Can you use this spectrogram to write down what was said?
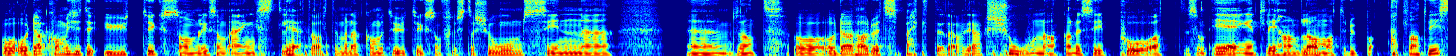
og, og da kommer ikke til uttrykk som liksom engstelighet, alltid, men det kommer til uttrykk som frustrasjon, sinne. Um, og, og der har du et spekter av reaksjoner kan du si, på at, som egentlig handler om at du på et eller annet vis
